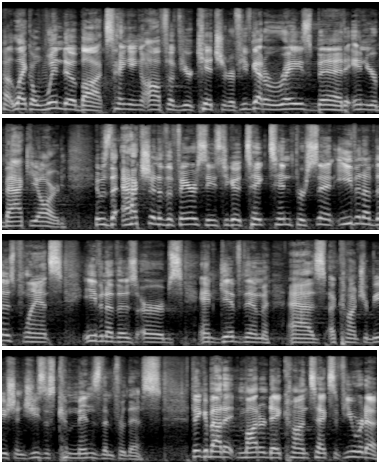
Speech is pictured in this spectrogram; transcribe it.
uh, like a window box hanging off of your kitchen, or if you've got a raised bed in your backyard. It was the action of the Pharisees to go take 10% even of those plants, even of those herbs, and give them as a contribution. Jesus commends them for this. Think about it in modern day context. If you were to,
